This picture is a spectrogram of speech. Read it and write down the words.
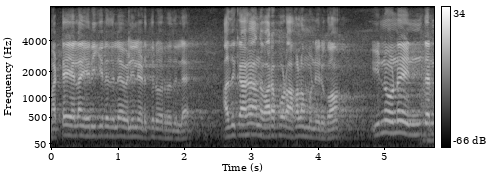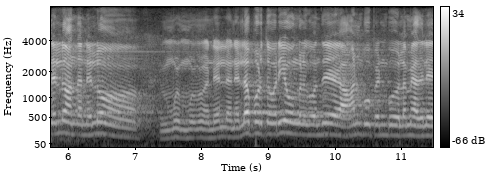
மட்டையெல்லாம் எரிக்கிறது இல்லை வெளியில் எடுத்துகிட்டு வர்றதில்ல. அதுக்காக அந்த வரப்போட அகலம் பண்ணியிருக்கோம் இன்னொன்று இந்த நெல்லும் அந்த நெல்லும் மு- மு- நெல் நெல்லை பொறுத்தவரையும் உங்களுக்கு வந்து ஆண்பூ பெண்பூ எல்லாமே அதிலே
